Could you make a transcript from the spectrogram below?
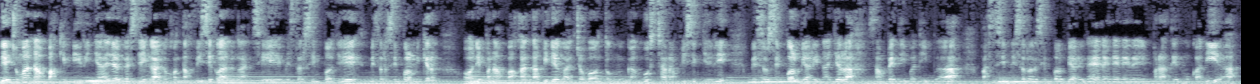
dia cuma nampakin dirinya aja guys jadi nggak ada kontak fisik lah dengan si Mr. Simple jadi Mr. Simple mikir oh ini penampakan tapi dia nggak coba untuk mengganggu secara fisik jadi Mr. Simple biarin aja lah sampai tiba-tiba pas si Mr. Simple biarin aja nenek-nenek perhatiin muka dia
